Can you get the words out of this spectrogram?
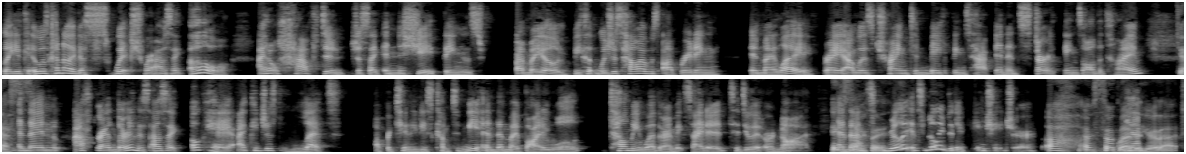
Like it, it was kind of like a switch where I was like, oh, I don't have to just like initiate things on my own because which is how I was operating in my life, right? I was trying to make things happen and start things all the time. Yes. And then after I learned this, I was like, okay, I could just let opportunities come to me and then my body will tell me whether I'm excited to do it or not. Exactly. And that's really, it's really been a game changer. Oh, I'm so glad yeah. to hear that.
